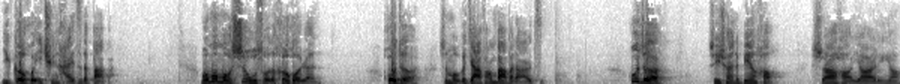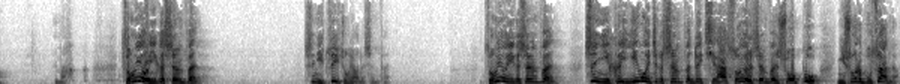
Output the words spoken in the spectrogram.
一个或一群孩子的爸爸，某某某事务所的合伙人，或者是某个甲方爸爸的儿子，或者是一串的编号，十二号幺二零幺，对吗？总有一个身份是你最重要的身份，总有一个身份是你可以因为这个身份对其他所有的身份说不，你说了不算的。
